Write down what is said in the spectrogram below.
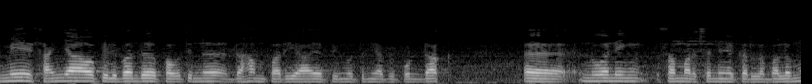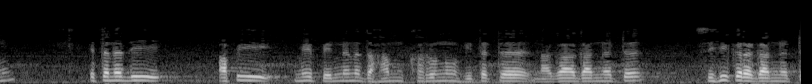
මේ සංඥාව පිළිබඳ පවතින දහම් පරයය පින්වතුනි අපි පොඩ්ඩක් නුවණින් සම්මර්ෂණය කරලා බලමු. එතනදී අපි මේ පෙන්නන දහම් කරුණු හිතට නගා ගන්නට සිහි කර ගන්නට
